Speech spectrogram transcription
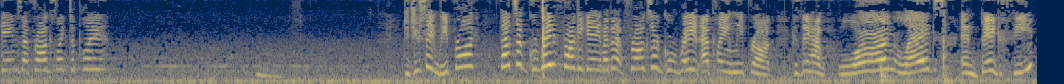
games that frogs like to play? Hmm. Did you say leapfrog? That's a great froggy game. I bet frogs are great at playing leapfrog because they have long legs and big feet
